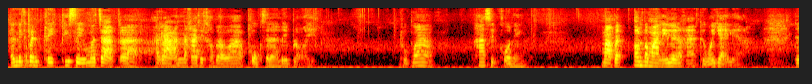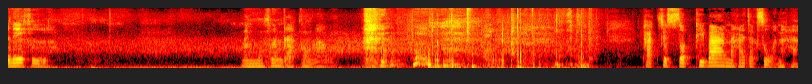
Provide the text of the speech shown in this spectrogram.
แล้วนี่ก็เป็นพริกที่ซื้อมาจากอ่าร้านนะคะ ที่เขาแบบว่าปลูกเสร็จแล้วเรียบร้อย ถูกมากห้าสิบคนเอง มาต้นประมาณนี้เลยนะคะ ถือว่าใหญ่เลยอะแต่นี่คือ แมงมุมเพื่อนรักของเรา ผักสดๆที่บ้านนะคะ จากสวนนะคะ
